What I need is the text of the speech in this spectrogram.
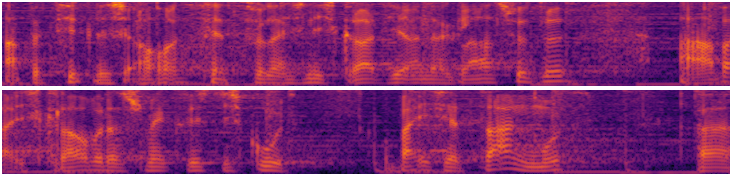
appetitlich aus. Jetzt vielleicht nicht gerade hier an der Glasschüssel, aber ich glaube das schmeckt richtig gut. Wobei ich jetzt sagen muss, äh,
